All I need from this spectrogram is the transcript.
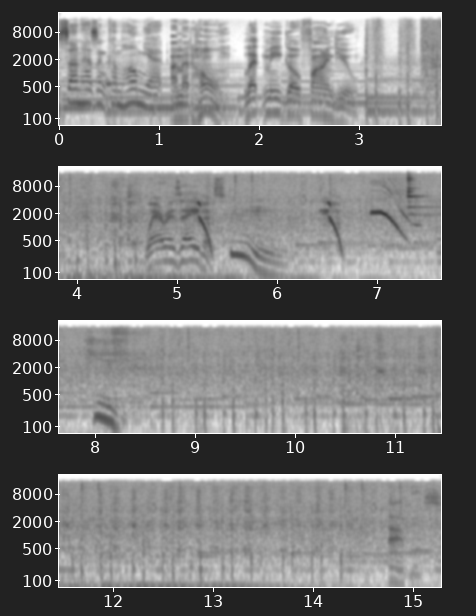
My son hasn't come home yet. I'm at home. Let me go find you. Where is Avis? Hmm. Hmm. Avis.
